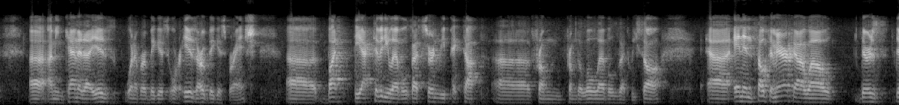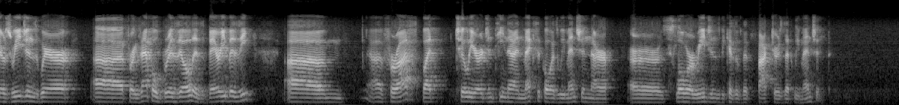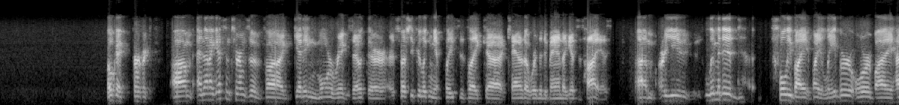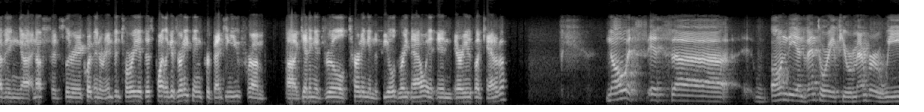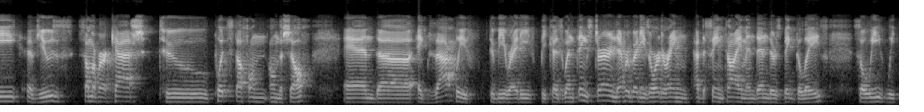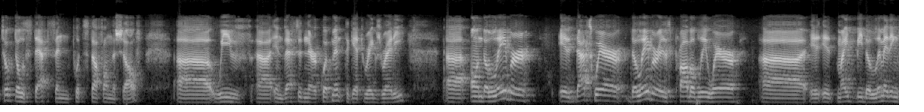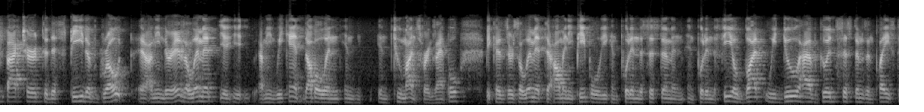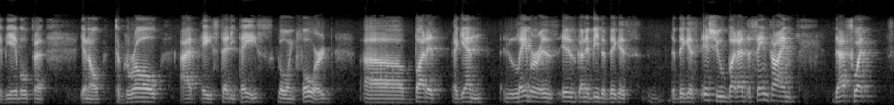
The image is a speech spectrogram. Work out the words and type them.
I mean, Canada is one of our biggest or is our biggest branch. Uh but the activity levels have certainly picked up from the low levels that we saw. Uh and in South America, well, there's regions where, uh, for example, Brazil is very busy um, uh, for us, but Chile, Argentina, and Mexico, as we mentioned, are slower regions because of the factors that we mentioned. Okay, perfect. Um and then I guess in terms of uh, getting more rigs out there, especially if you're looking at places like Canada, where the demand, I guess, is highest, um, are you limited fully by labor or by having uh, enough ancillary equipment or inventory at this point? Like, is there anything preventing you from uh, getting a drill turning in the field right now in areas like Canada? No, it's it's uh, on the inventory, if you remember, we have used some of our cash to put stuff on the shelf and exactly to be ready, because when things turn, everybody's ordering at the same time, and then there's big delays. So we we took those steps and put stuff on the shelf. Uh, we've uh, invested in our equipment to get rigs ready. Uh, on the labor, that's where the labor is probably where it might be the limiting factor to the speed of growth. I mean, there is a limit. I mean, we can't double in two months, for example, because there's a limit to how many people you can put in the system and put in the field. But we do have good systems in place to be able to, you know, to grow at a steady pace going forward. Uh, but again, labor is is gonna be the biggest the biggest issue. But at the same time, that's what's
